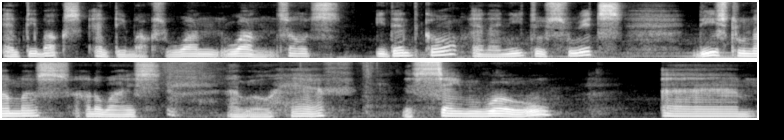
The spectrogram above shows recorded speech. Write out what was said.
empty box, empty box, one, one. So it's identical and I need to switch these two numbers, otherwise I will have the same row. Um,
